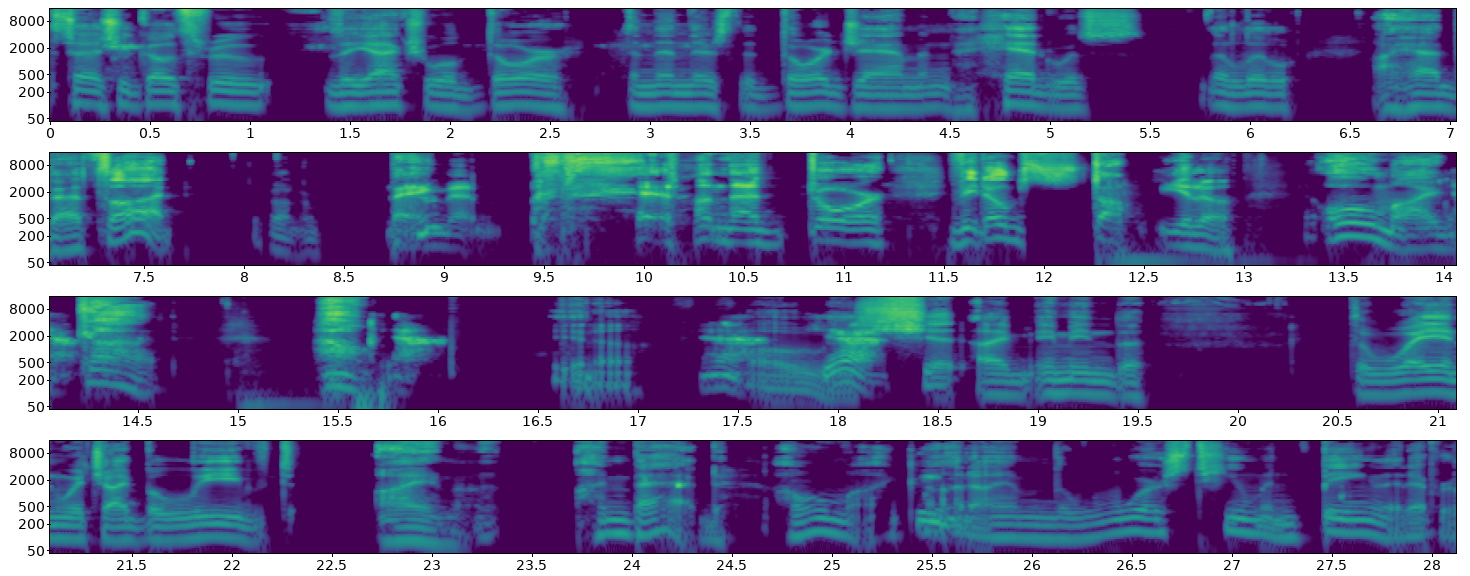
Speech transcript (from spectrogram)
so as you go through the actual door, and then there's the door jamb, and head was a little. I had that thought. I'm gonna bang that head on that door if you don't stop. You know. Oh my yeah. God! How? Yeah. You know. Yeah. Holy yeah. shit! I, I mean the the way in which I believed I am I'm bad. Oh my. God, I am the worst human being that ever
